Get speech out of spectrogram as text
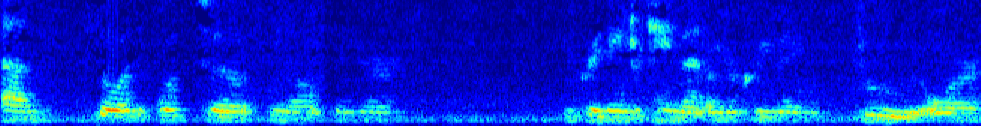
and so as opposed to you know let's say you're you're craving entertainment or you're craving food or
